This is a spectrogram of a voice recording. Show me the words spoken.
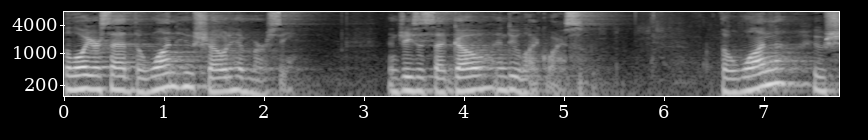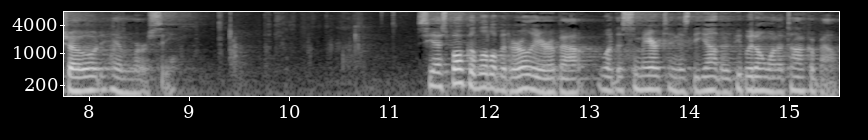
The lawyer said, The one who showed him mercy. And Jesus said, Go and do likewise. The one who showed him mercy. See, I spoke a little bit earlier about what the Samaritan is the other, people don't want to talk about.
